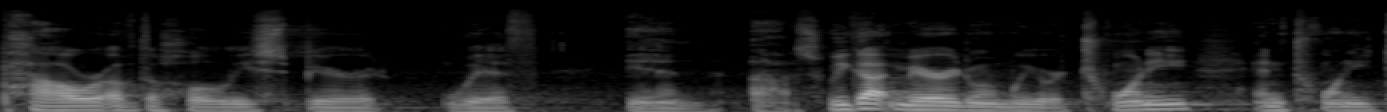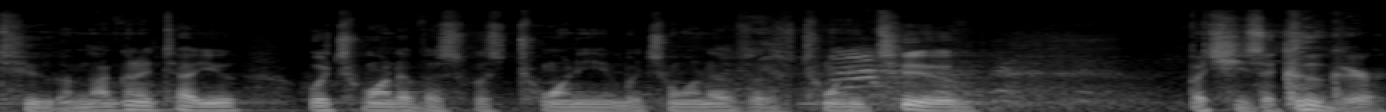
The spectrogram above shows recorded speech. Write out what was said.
power of the Holy Spirit with in us. We got married when we were 20 and 22. I'm not going to tell you which one of us was 20 and which one of us was 22, but she's a cougar.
